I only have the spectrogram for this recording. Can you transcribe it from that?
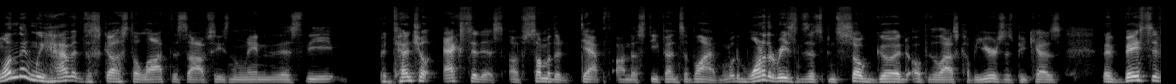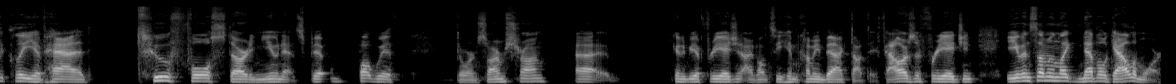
One thing we haven't discussed a lot this offseason, Landon, is the potential exodus of some of the depth on this defensive line. One of the reasons it's been so good over the last couple years is because they've basically have had two full starting units, but, but with Dorance Armstrong uh, going to be a free agent. I don't see him coming back. Dante Fowler's a free agent. Even someone like Neville Gallimore,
